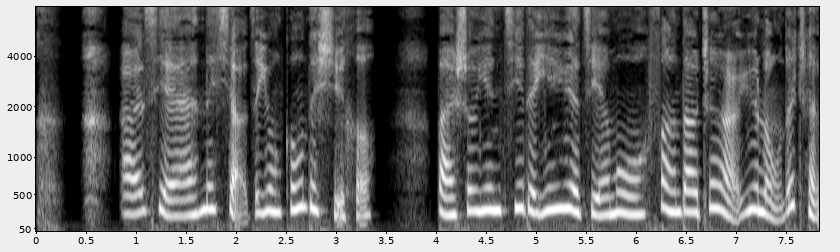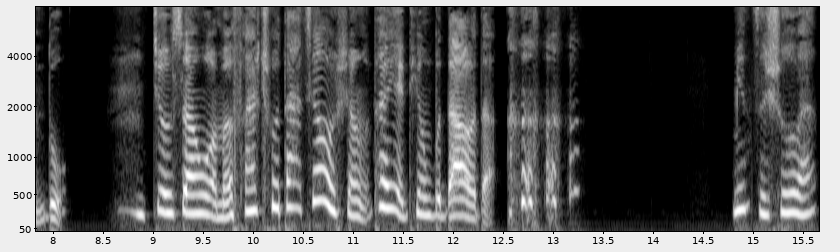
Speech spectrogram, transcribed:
而且那小子用功的时候，把收音机的音乐节目放到震耳欲聋的程度，就算我们发出大叫声，他也听不到的。明子说完，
